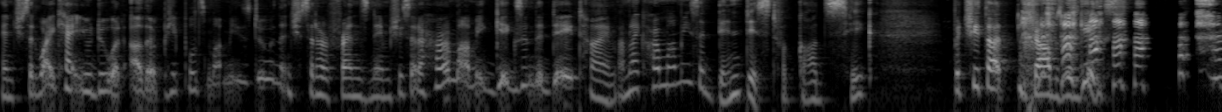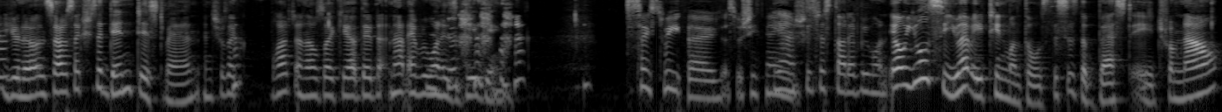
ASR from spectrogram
and she said, "Why can't you do what other people's mummies do?" And then she said her friend's name. She said, "Her mommy gigs in the daytime." I'm like, "Her mommy's a dentist, for God's sake," but she thought jobs were gigs. you know, and so I was like, "She's a dentist, man," and she was like, "What?" And I was like, "Yeah, they're not, not everyone is gigging." so sweet though. That's what she thinks. Yeah, she just thought everyone. Oh, you'll see. You have 18 month olds. This is the best age. From now,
